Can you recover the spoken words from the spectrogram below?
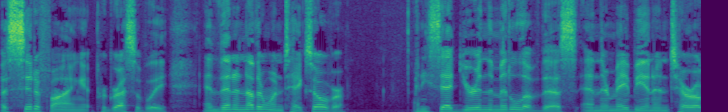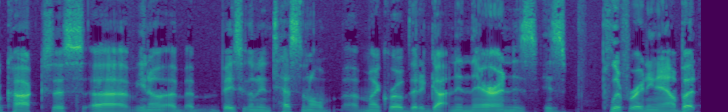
acidifying it progressively, and then another one takes over. And he said, "You're in the middle of this, and there may be an enterococcus, uh, you know, a, a, basically an intestinal uh, microbe that had gotten in there and is is proliferating now, but."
